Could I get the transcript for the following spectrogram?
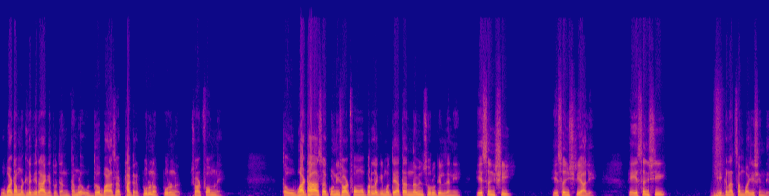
उबाटा म्हटलं की राग येतो त्यांना. त्यामुळे उद्धव बाळासाहेब ठाकरे पूर्ण पूर्ण शॉर्ट फॉर्म नाही. तर उभाठा असं कोणी शॉर्ट फॉर्म वापरला की मग ते आता नवीन सुरू केलं त्यांनी. एसनशी एसनश्री आले. हे एसनशी एकनाथ संभाजी शिंदे.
